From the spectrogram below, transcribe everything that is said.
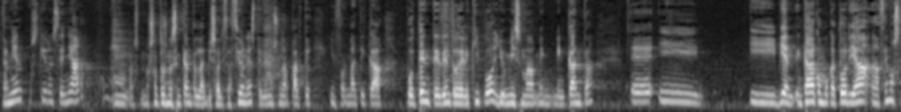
también os quiero enseñar, nosotros nos encantan las visualizaciones, tenemos una parte informática potente dentro del equipo, yo misma me, encanta. Eh, y, bien, en cada convocatoria hacemos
